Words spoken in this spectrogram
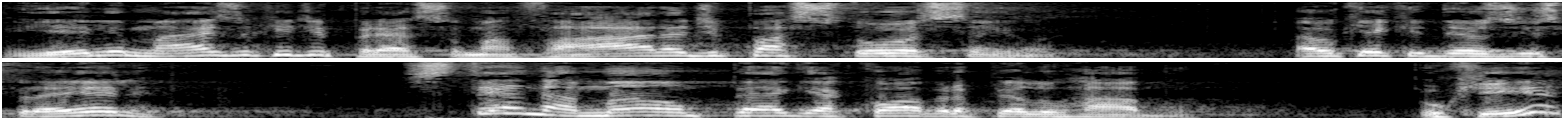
E ele mais do que depressa, uma vara de pastor, Senhor. Aí o que, que Deus diz para ele? Estenda a mão, pegue a cobra pelo rabo. O quê?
